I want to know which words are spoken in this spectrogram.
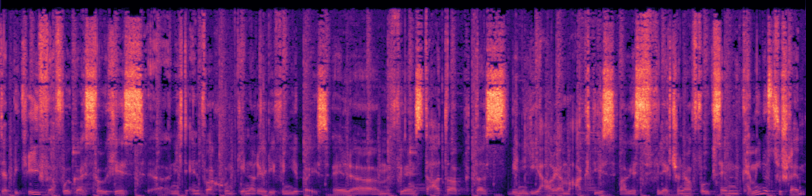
der Begriff Erfolg als solches äh, nicht einfach und generell definierbar ist. Weil ähm, für ein Startup, das wenige Jahre am Markt ist, mag es vielleicht schon ein Erfolg sein, kein zu schreiben.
